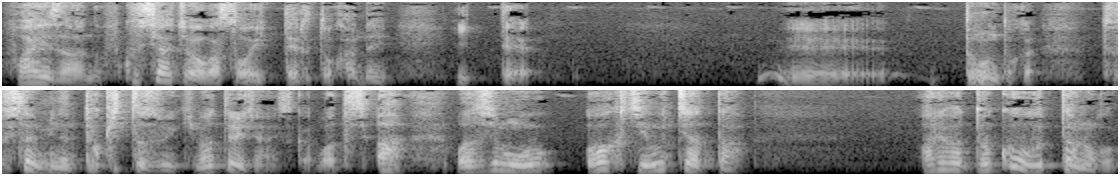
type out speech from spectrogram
ファイザーの副社長がそう言ってるとかね言って、えー、ドンとかそしたらみんなドキッとするに決まってるじゃないですか。私あ私もワクチン打っちゃった。あれはどこを打ったの？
